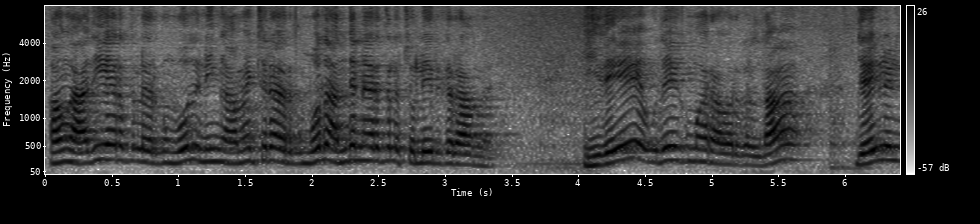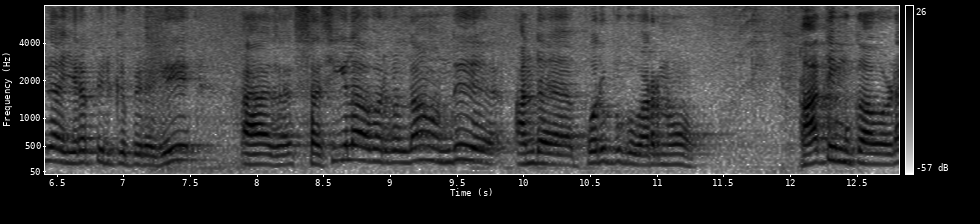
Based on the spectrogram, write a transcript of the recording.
அவங்க அதிகாரத்தில் இருக்கும்போது நீங்கள் அமைச்சராக இருக்கும்போது அந்த நேரத்தில் சொல்லியிருக்கிறாங்க. இதே உதயகுமார் அவர்கள் தான் ஜெயலலிதா இறப்பிற்கு பிறகு ச- சசிகலா அவர்கள் தான் வந்து அந்த பொறுப்புக்கு வரணும். அதிமுகவோட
